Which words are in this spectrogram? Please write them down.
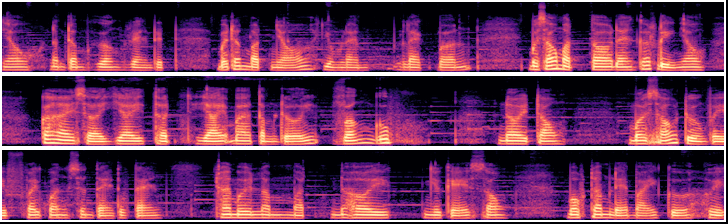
nhau, 500 gân ràng rịch, 700 mạch nhỏ dùng làm lạc bệnh, 16 mạch to đang kết liền nhau, có hai sợi dây thịt dài ba tầm rưỡi, vấn gút nơi trong, 16 trường vị vây quanh sinh tạng tục tạng, 25 mạch hơi như kẻ sông, 107 cửa huyệt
